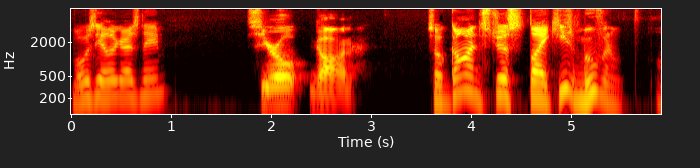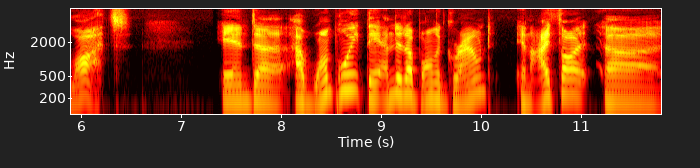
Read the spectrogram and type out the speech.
what was the other guy's name? Ciryl Gane. So Gane's just like he's moving lots. And uh at one point they ended up on the ground and I thought uh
